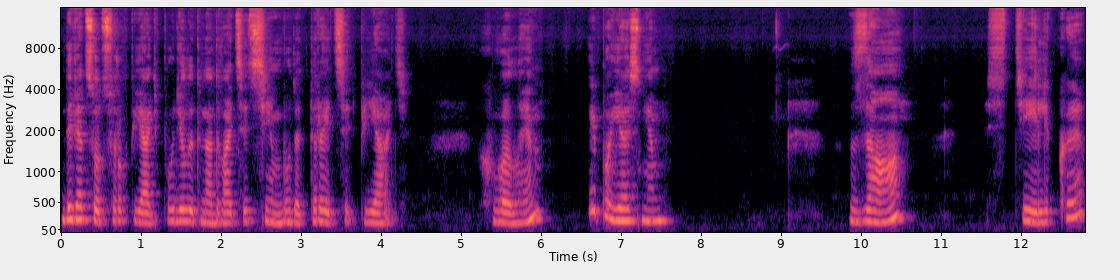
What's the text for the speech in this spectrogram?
945 поділити на 27 буде 35 хвилин. І пояснюємо. За стільки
